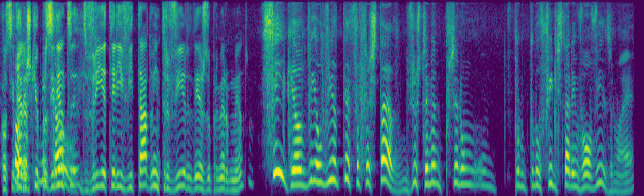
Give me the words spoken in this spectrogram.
Consideras que o Presidente deveria ter evitado intervir desde o primeiro momento? Sim, que ele, ele devia ter-se afastado, justamente por ser um, por, por, o filho estar envolvido, não é?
